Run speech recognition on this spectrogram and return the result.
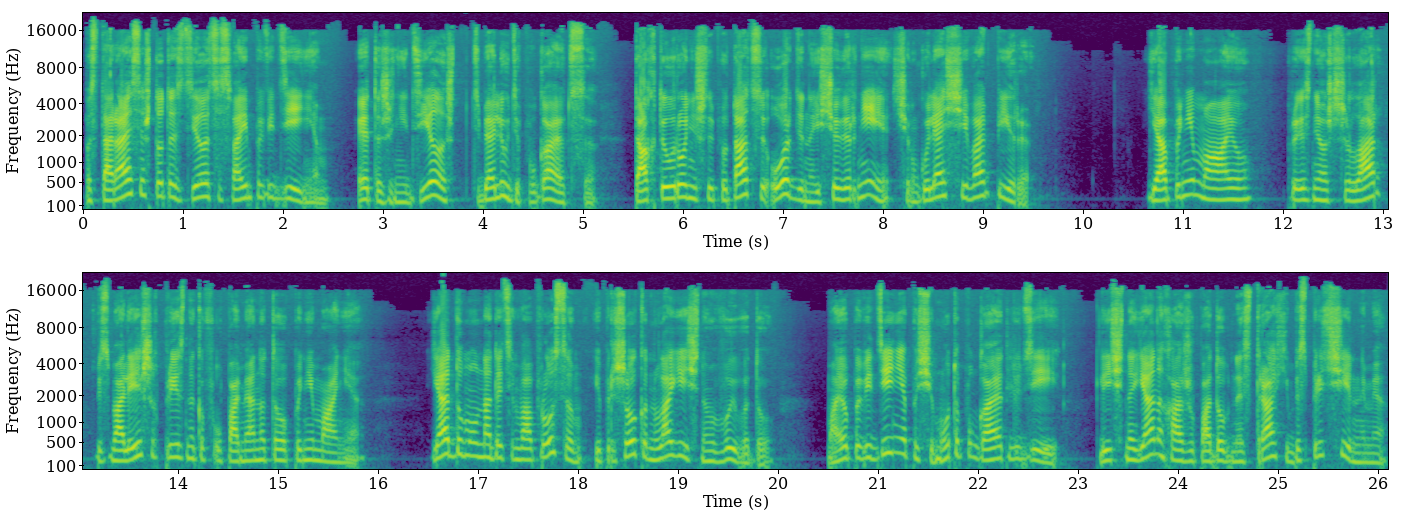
Постарайся что-то сделать со своим поведением. Это же не дело, что тебя люди пугаются. Так ты уронишь репутацию ордена еще вернее, чем гулящие вампиры. Я понимаю, произнес Шилар без малейших признаков упомянутого понимания. Я думал над этим вопросом и пришел к аналогичному выводу. Мое поведение почему-то пугает людей. Лично я нахожу подобные страхи беспричинными.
